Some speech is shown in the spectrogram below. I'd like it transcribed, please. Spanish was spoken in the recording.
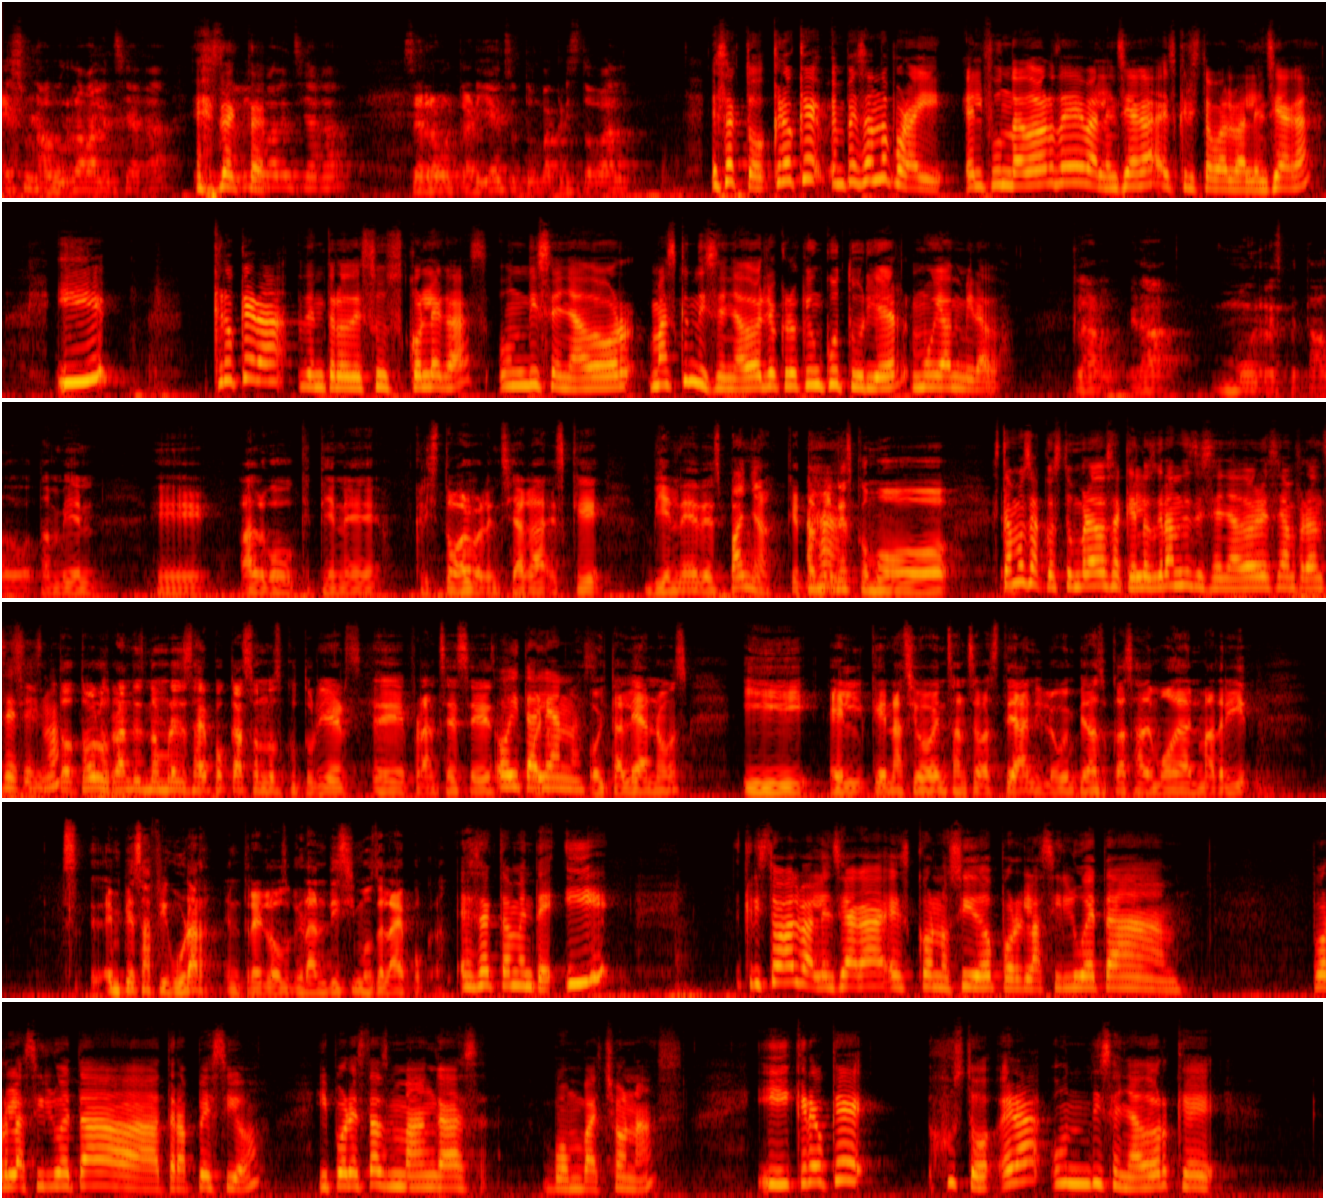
¿Es una burla Valenciaga? ¿Es Exacto. Valenciaga? ¿Se revolcaría en su tumba Cristóbal? Exacto, creo que empezando por ahí, el fundador de Valenciaga es Cristóbal Valenciaga y creo que era dentro de sus colegas un diseñador, más que un diseñador, yo creo que un couturier muy admirado. Claro, era muy respetado. También eh, algo que tiene Cristóbal Valenciaga es que viene de España, que también Ajá. es como... Estamos acostumbrados a que los grandes diseñadores sean franceses, Sí, ¿no? to- todos los grandes nombres de esa época son los couturiers eh, franceses. O italianos. bueno, o italianos. Y él que nació en San Sebastián y luego empieza su casa de moda en Madrid, empieza a figurar entre los grandísimos de la época. Exactamente. Y Cristóbal Valenciaga es conocido por la silueta, por la silueta trapecio y por estas mangas bombachonas. Y creo que justo era un diseñador que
